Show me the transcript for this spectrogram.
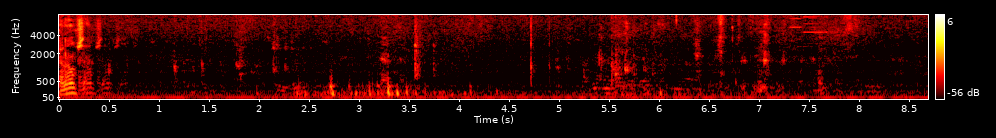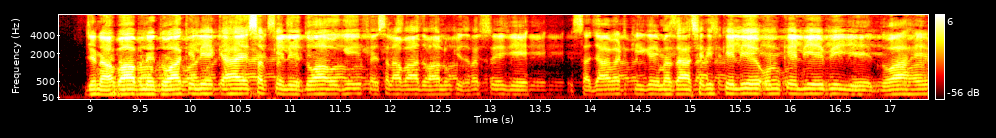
الكلام صح؟ جن احباب نے دعا کے لیے کہا ہے، سب کے لیے دعا ہوگی فیصل آباد والوں کی طرف سے یہ سجاوٹ کی گئی مزار شریف کے لیے، ان کے لیے بھی یہ دعا ہے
